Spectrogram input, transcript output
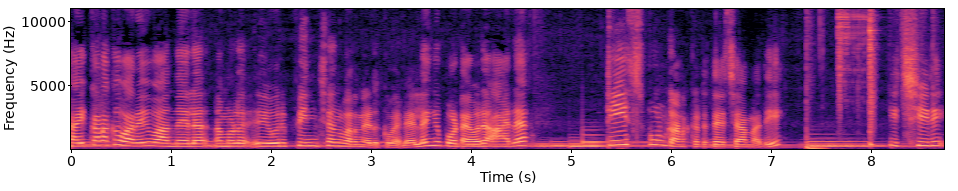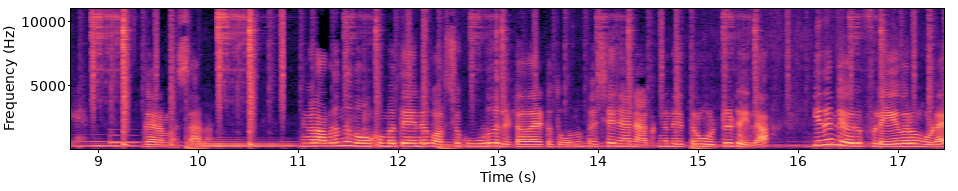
കൈക്കണക്ക് പറയുവാന്നേൽ നമ്മൾ ഈ ഒരു പിഞ്ച് എന്ന് പറഞ്ഞെടുക്കുമല്ലേ അല്ലെങ്കിൽ പോട്ടെ ഒരു അര ടീസ്പൂൺ കണക്കെടുത്ത് വെച്ചാൽ മതി. ഇച്ചിരി ഗരം മസാല. നിങ്ങൾ അവിടെ നിന്ന് നോക്കുമ്പോഴത്തേന് കുറച്ച് കൂടുതൽ ഇട്ടതായിട്ട് തോന്നും. പക്ഷെ ഞാൻ അങ്ങനെ ഇത്ര ഇട്ടിട്ടില്ല. ഇതിന്റെ ഒരു ഫ്ലേവറും കൂടെ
